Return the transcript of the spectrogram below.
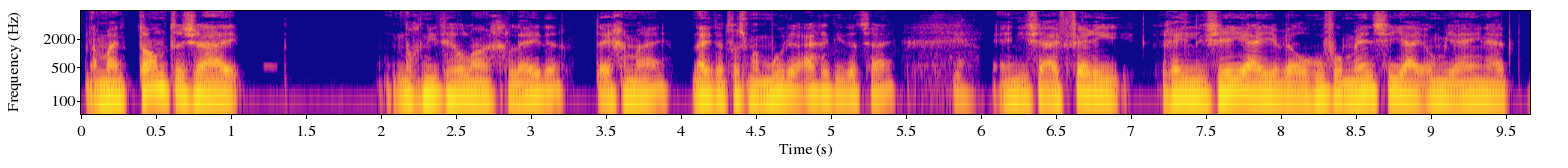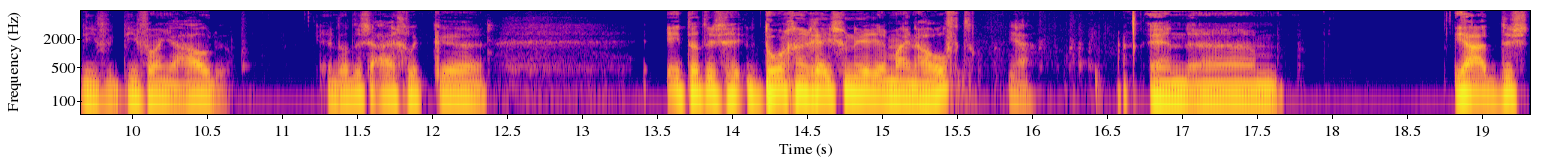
nou, mijn tante zei nog niet heel lang geleden tegen mij. Nee, dat was mijn moeder eigenlijk die dat zei. Ja. En die zei: Ferry, realiseer jij je wel hoeveel mensen jij om je heen hebt die, die van je houden? En dat is eigenlijk. eh, ik- dat is door gaan resoneren in mijn hoofd. Ja. En ehm, ja, dus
